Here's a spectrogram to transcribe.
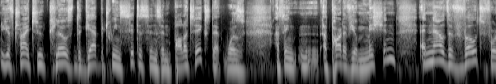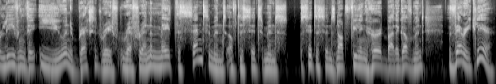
you've tried to close the gap between citizens and politics? That was, I think, mm, a part of your mission. And now the vote for leaving the EU and the Brexit ref referendum made the sentiment of the citizens citizens not feeling heard by the government very clear.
